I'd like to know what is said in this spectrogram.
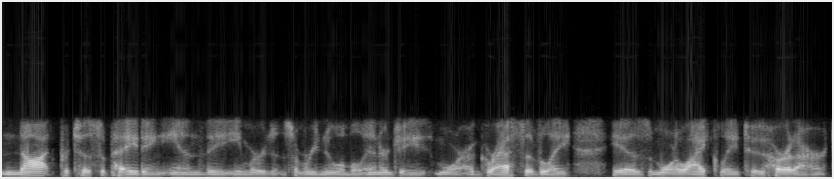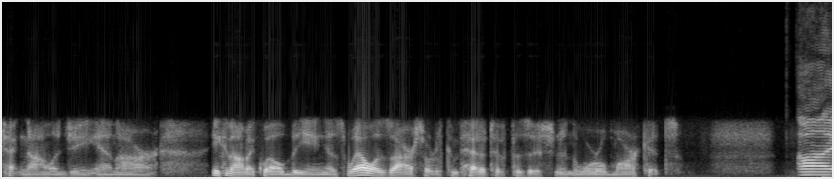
not participating in the emergence of renewable energy more aggressively is more likely to hurt our technology and our economic well being, as well as our sort of competitive position in the world markets. Uh,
